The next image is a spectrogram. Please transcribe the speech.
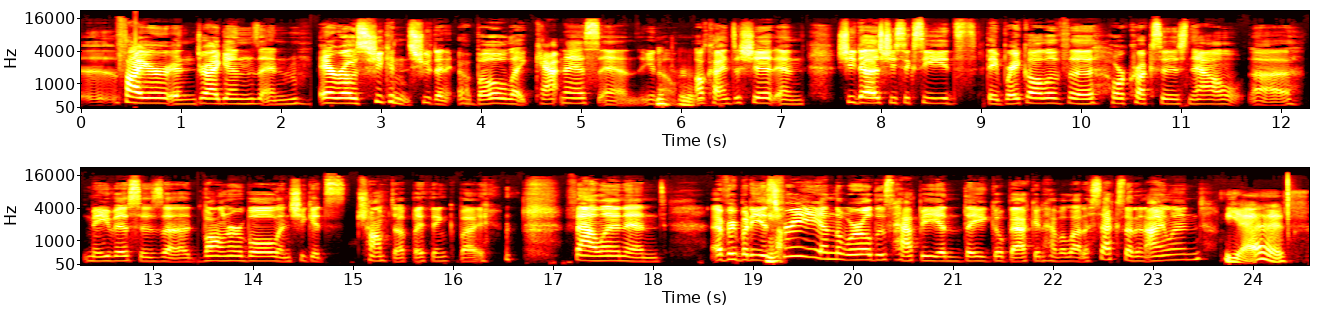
uh, fire and dragons and arrows. She can shoot a, a bow like Katniss and, you know, Mhm. all kinds of shit. And she does. She succeeds. They break all of the Horcruxes. Now, uh, Mavis is uh, vulnerable and she gets chomped up, I think, by Fallon. And everybody is Yeah. free and the world is happy. And they go back and have a lot of sex on an island Yes.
